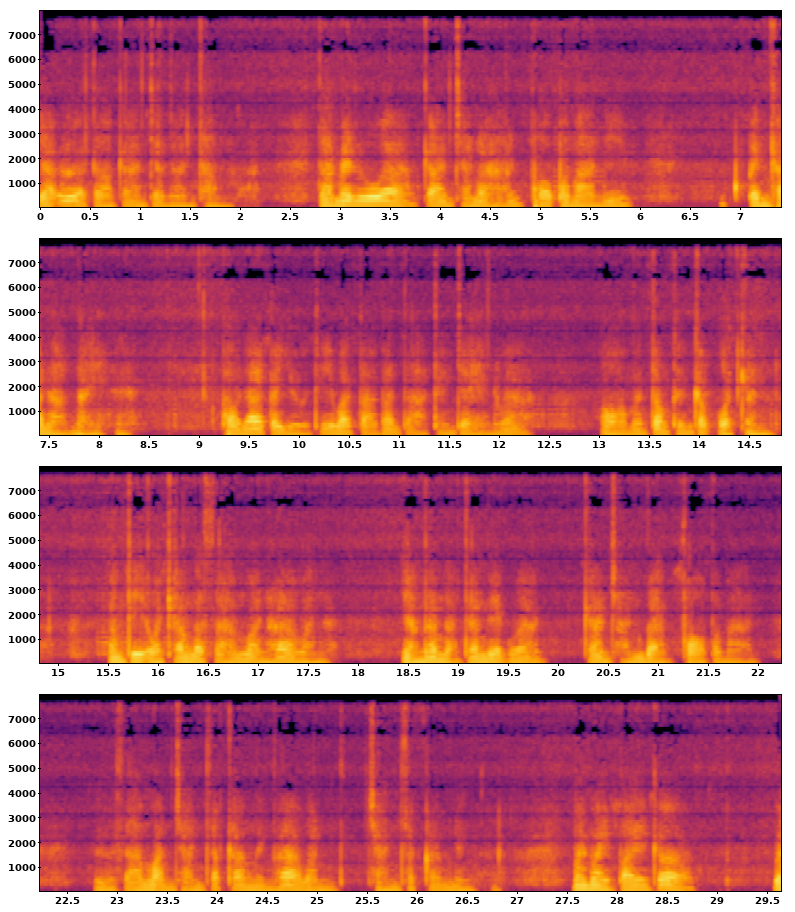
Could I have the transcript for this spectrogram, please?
จะเอื้อต่อการเจริญธรรมแต่ไม่รู้ว่าการฉันอาหารพอประมาณนี้ เป็นขนาดไหน พอได้ไปอยู่ที่วัดป่าบ้านตาถึงจะเห็นว่า อ๋อ มันต้องถึงกับอดกัน บางทีอดครั้งละสามวันห้าวัน อย่างนั้นนะท่านเรียกว่าการฉันแบบพอประมาณ คือสามวันฉันสักครั้งหนึ่งห้าวันฉันสักครั้งหนึ่งใหม่ๆไปก็เว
